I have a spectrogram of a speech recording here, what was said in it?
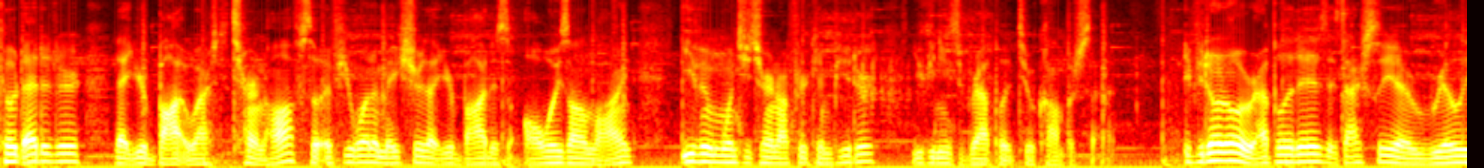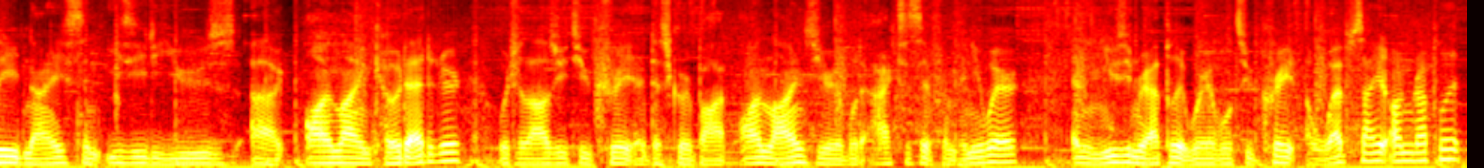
code editor, that your bot will actually turn off. So if you want to make sure that your bot is always online, even once you turn off your computer, you can use Replit to accomplish that. If you don't know what Replit is, it's actually a really nice and easy to use uh, online code editor, which allows you to create a Discord bot online so you're able to access it from anywhere. And then using Replit, we're able to create a website on Replit.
